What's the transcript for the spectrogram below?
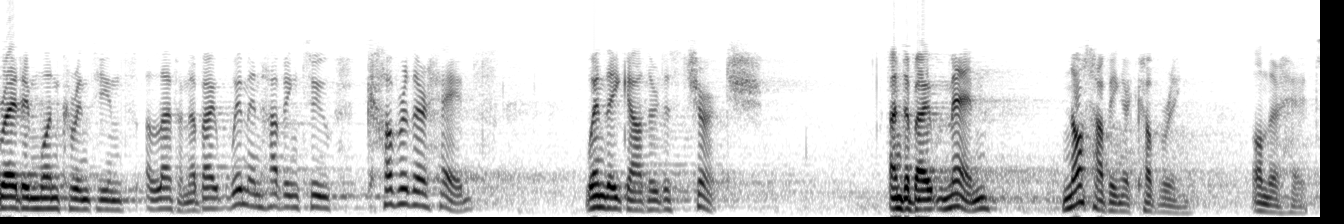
read in 1 Corinthians 11 about women having to cover their heads when they gathered as church, and about men not having a covering on their heads.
